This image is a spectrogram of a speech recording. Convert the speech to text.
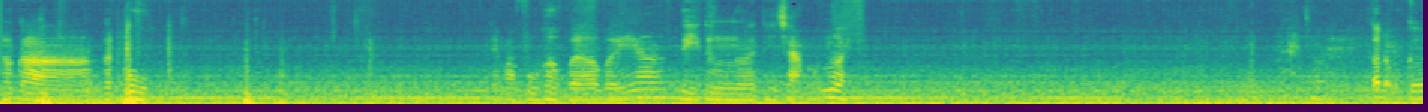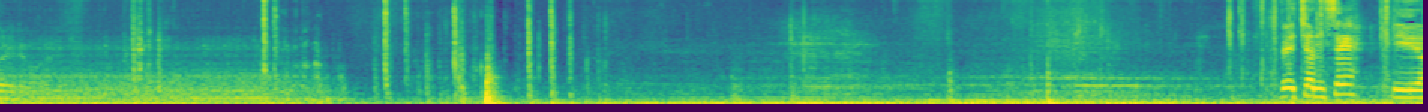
được uh, gật gù để mà phù hợp với, với uh, tùy từng thể trạng mỗi người. Tắt động cơ đi được về trần xe thì uh,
